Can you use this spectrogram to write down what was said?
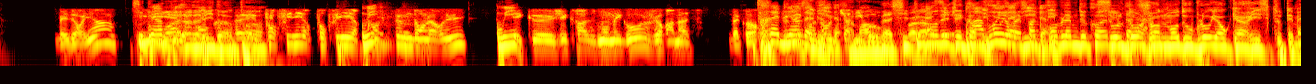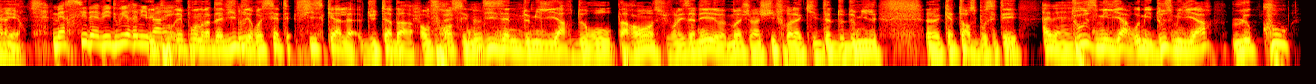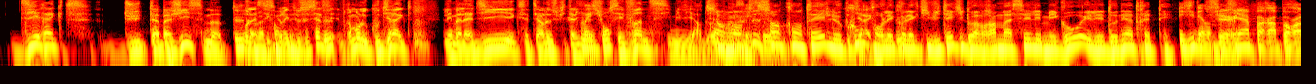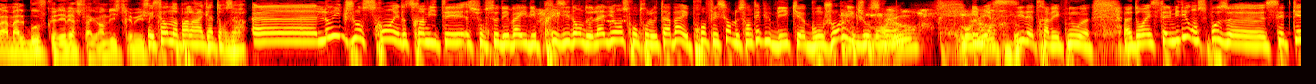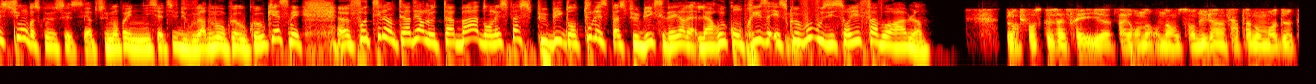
Mais de rien. C'était un plaisir. euh, David, hein, euh, pour finir, pour finir, Oui. quand je fume dans la rue Oui, et que j'écrase mon mégot, je ramasse. D'accord Très bien, David. Bah, si tout le monde était comme vous, il n'y aurait pas de problème de Sous le cohabitation. donjon de Mondoubleau, il n'y a aucun risque, de toutes les manières. merci David. Oui, Rémi Et Barré. pour répondre à David, les recettes fiscales du tabac en France, c'est une dizaine de milliards d'euros par an, suivant les années. Euh, Moi, j'ai un chiffre là qui date de 2014. Bon, c'était Ah ben, 12 milliards. Oui, mais 12 milliards. Le coût direct du tabagisme pour la la sécurité santé. sociale, c'est vraiment le coût direct. Les maladies, etc., l'hospitalisation, c'est 26 milliards Sans, d'euros. sans compter le coût Direct. pour les collectivités qui doivent ramasser les mégots et les donner à traiter. évidemment. C'est rien par rapport à la malbouffe que déverse la grande distribution. Mais ça, on en parlera à 14h. Euh, Loïc Josserand est notre invité sur ce débat. Il est président de l'Alliance contre le tabac et professeur de santé publique. Bonjour Loïc Josserand. Bonjour. Et merci d'être avec nous euh, dans Estelle Midi. On se pose euh, cette question parce que c'est absolument pas une initiative du gouvernement ou quoi ou quoi ou qu'est-ce, mais faut-il interdire le tabac dans l'espace public, dans tout l'espace public, c'est-à-dire la, la rue comprise. Est-ce que vous, vous y seriez favorable? Alors je pense que ça serait, a, on a entendu là un certain nombre de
